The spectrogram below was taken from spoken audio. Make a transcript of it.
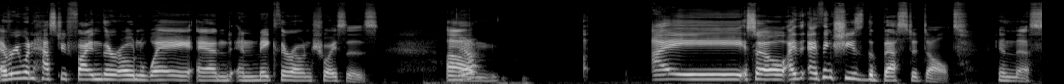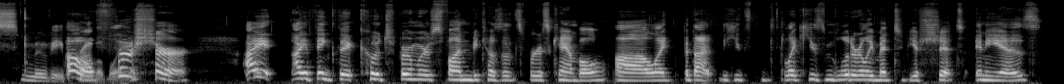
everyone has to find their own way and and make their own choices. Um I so I I think she's the best adult in this movie Oh, probably. for sure. I I think that Coach Boomer's fun because it's Bruce Campbell. Uh, like, but that he's like he's literally meant to be a shit, and he is.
